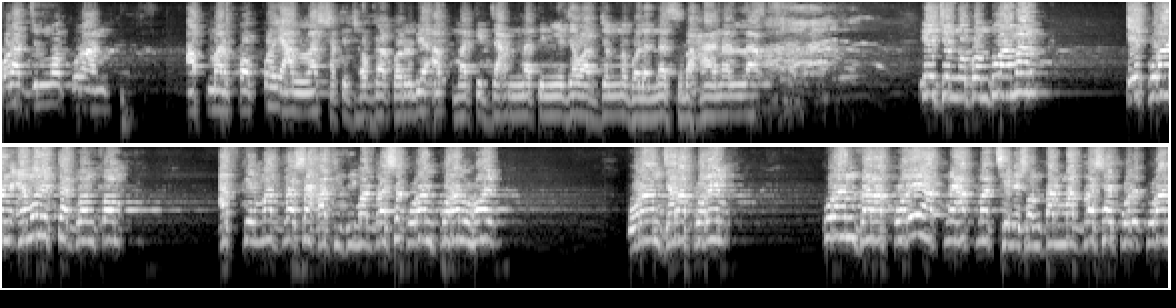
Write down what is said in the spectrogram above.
করার জন্য কোরআন আপনার পক্ষ হয়ে আল্লাহর সাথে ঝগড়া করবে, আপনাকে জান্নাতে নিয়ে যাওয়ার জন্য বলেন না সুবাহান আল্লাহ এই জন্য বন্ধু আমার, এ কোরআন এমন একটা গ্রন্থ, আজকের মাদ্রাসা, হাফিজি মাদ্রাসা কোরআন পড়ানো হয়। কোরআন যারা পড়েন কোরআন যারা পড়ে আপনি আপনার ছেলে সন্তান মাদ্রাসায় পড়ে কোরআন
